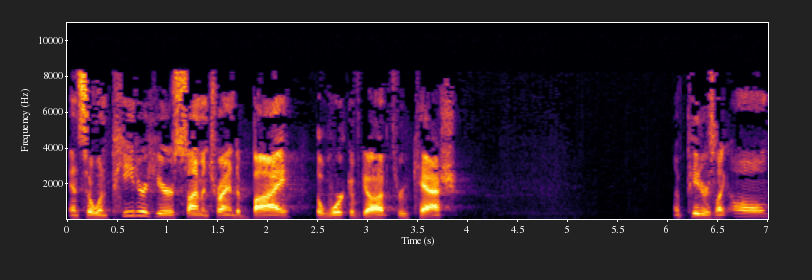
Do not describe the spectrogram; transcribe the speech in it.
And so when Peter hears Simon trying to buy the work of God through cash, and Peter's like, oh,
